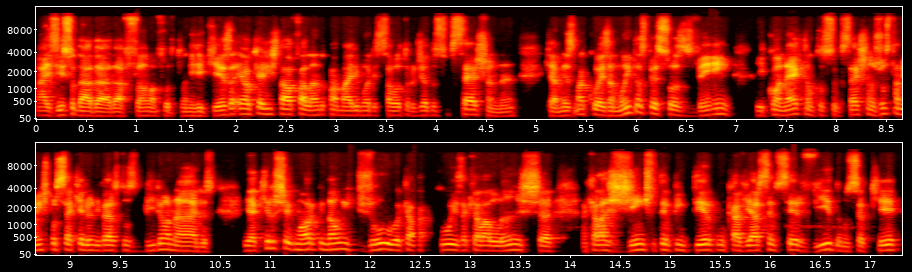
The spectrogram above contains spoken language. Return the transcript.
Mas isso da, da, da, fama, fortuna e riqueza é o que a gente estava falando com a Mari Morissal outro dia do Succession, né? Que é a mesma coisa. Muitas pessoas vêm e conectam com o Succession justamente por ser aquele universo dos bilionários. E aquilo chega uma hora que me dá um enjoo, aquela coisa, aquela lancha, aquela gente o tempo inteiro com caviar sendo servido, não sei o quê.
